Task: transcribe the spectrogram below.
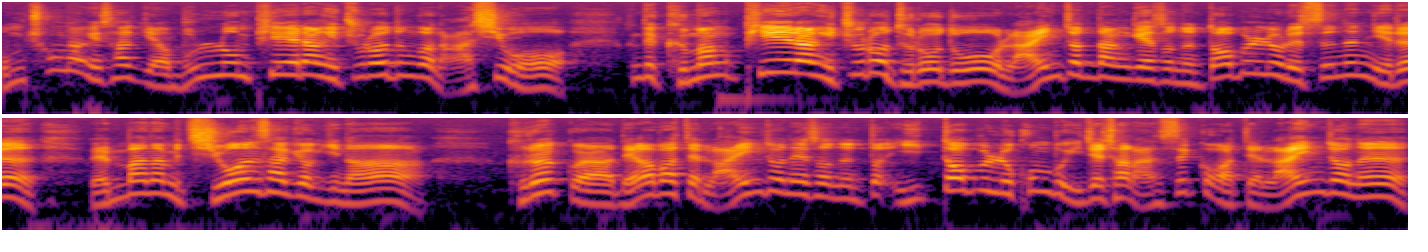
엄청나게 사기야. 물론 피해량이 줄어든 건 아쉬워. 근데 그만 피해량이 줄어들어도 라인전 단계에서는 W를 쓰는 일은 웬만하면 지원 사격이나 그럴 거야. 내가 봤을 때 라인전에서는 또 EW 콤보 이제 잘 안 쓸 것 같아. 라인전은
